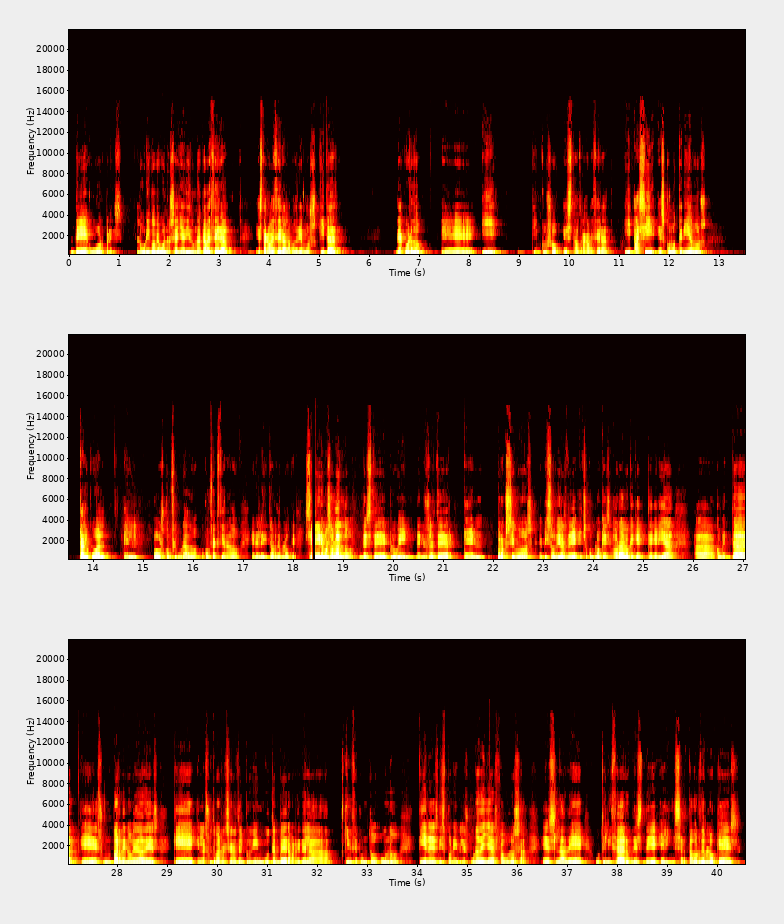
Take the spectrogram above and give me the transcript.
de WordPress. Lo único que, bueno, se ha añadido una cabecera. Esta cabecera la podríamos quitar, ¿de acuerdo? Eh, y incluso esta otra cabecera. Y así es como teníamos tal cual el post configurado o confeccionado en el editor de bloque. Seguiremos hablando de este plugin de newsletter en próximos episodios de Hecho con Bloques. Ahora lo que te quería ah, comentar es un par de novedades que en las últimas versiones del plugin Gutenberg, a partir de la 15.1, tienes disponibles. Una de ellas, fabulosa, es la de utilizar desde el insertador de bloques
